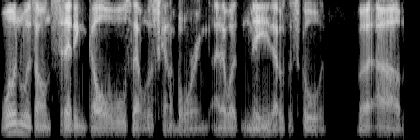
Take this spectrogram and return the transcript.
One was on setting goals. That was kind of boring. That wasn't me. That was the school. But um,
